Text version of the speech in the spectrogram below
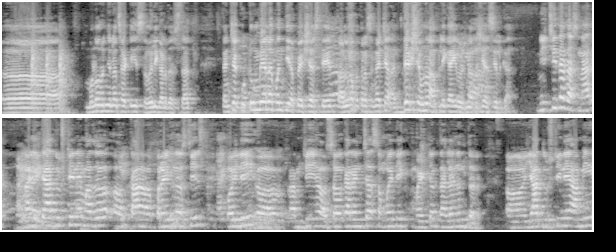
मनोरंजनासाठी सहली काढत असतात. त्यांच्या कुटुंबियाला पण ती अपेक्षा असते. तालुका पत्रकार संघाच्या अध्यक्ष म्हणून आपली काही योजना तशी असेल का? निश्चितच असणार. आणि त्या दृष्टीने माझं का प्रयत्न असतील. पहिली आमची सहकाऱ्यांच्या समवेत एक बैठक झाल्यानंतर या दृष्टीने आम्ही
